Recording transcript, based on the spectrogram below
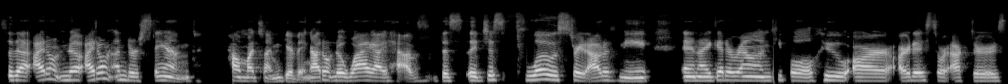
so that I don't know, I don't understand how much I'm giving. I don't know why I have this. It just flows straight out of me. And I get around people who are artists or actors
